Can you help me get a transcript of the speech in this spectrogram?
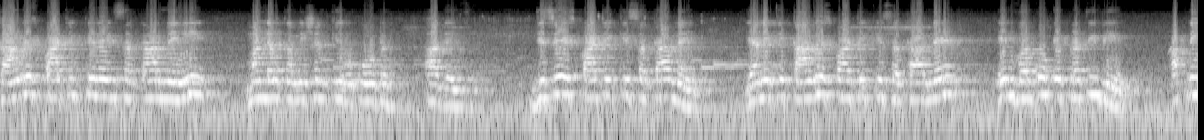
कांग्रेस पार्टी के नई सरकार में ही मंडल कमीशन की रिपोर्ट आ गई थी, जिसे इस पार्टी की सरकार ने, यानी कि कांग्रेस पार्टी की सरकार ने इन वर्गों के प्रति भी अपनी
